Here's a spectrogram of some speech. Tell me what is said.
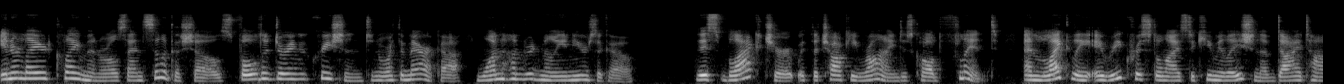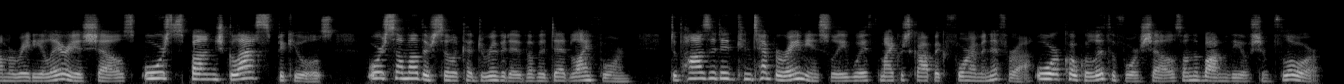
interlayered clay minerals and silica shells folded during accretion to North America one hundred million years ago. This black chert with the chalky rind is called flint, and likely a recrystallized accumulation of diatom or radiolarian shells, or sponge glass spicules, or some other silica derivative of a dead life form, deposited contemporaneously with microscopic foraminifera, or coccolithophore shells on the bottom of the ocean floor.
